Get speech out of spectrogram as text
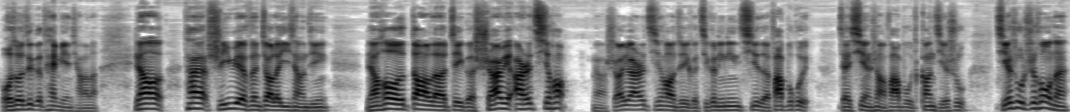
我说这个太勉强了。然后他十一月份交了意向金，然后到了这个十二月二十七号。啊，十二月二十七号，这个极氪零零七的发布会在线上发布刚结束，结束之后呢，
